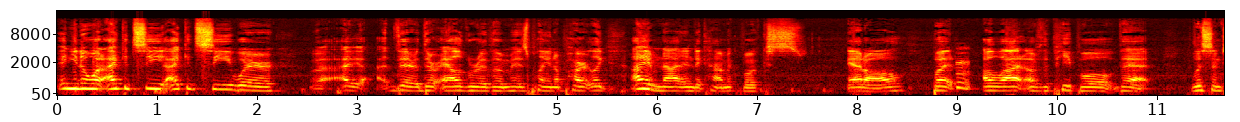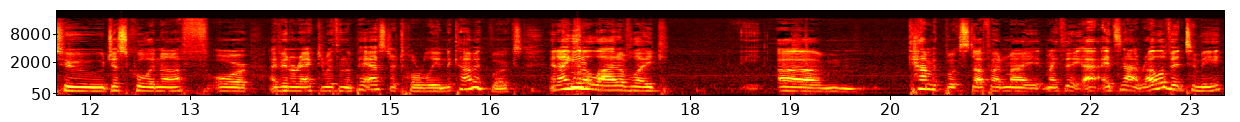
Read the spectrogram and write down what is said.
And you know what? I could see, I could see where uh, I, their their algorithm is playing a part. Like I am not into comic books at all, but Hmm. a lot of the people that listen to Just Cool Enough or I've interacted with in the past are totally into comic books, and I get a lot of like um, comic book stuff on my my thing. I, it's not relevant to me,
